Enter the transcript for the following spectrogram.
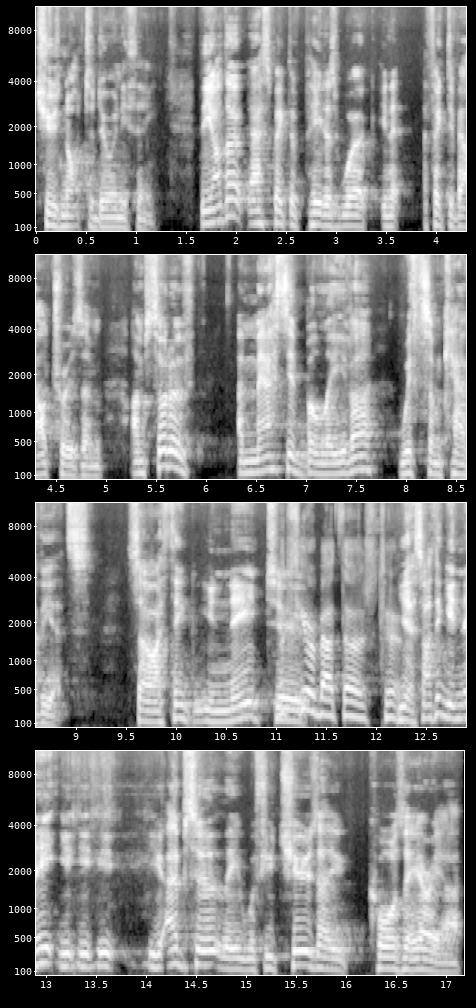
choose not to do anything. The other aspect of Peter's work in effective altruism, I'm sort of a massive believer with some caveats. So I think you need to Let's hear about those too. Yes, I think you need you, you, you absolutely if you choose a cause area,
